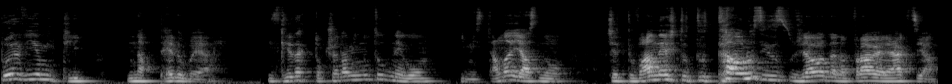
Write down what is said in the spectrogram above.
първия ми клип на Педобеар. Изгледах точно една минута от него и ми стана ясно, че това нещо тотално си заслужава да направя реакция.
